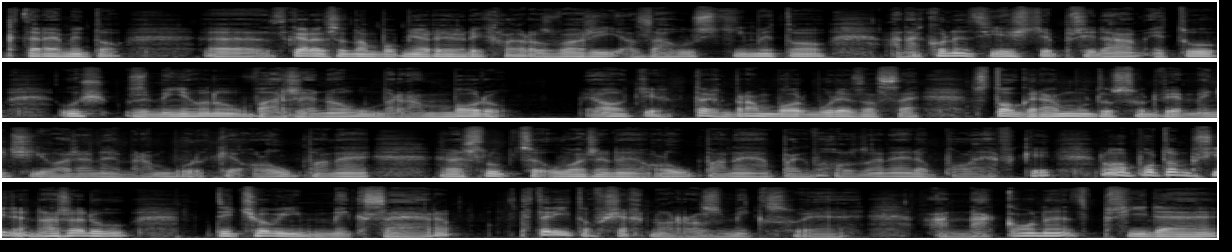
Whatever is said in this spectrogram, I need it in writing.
které, mi to, eh, které se tam poměrně rychle rozvaří a zahustí mi to. A nakonec ještě přidám i tu už zmiňovanou vařenou bramboru. Jo, těch, těch brambor bude zase 100 gramů, to jsou dvě menší vařené bramburky oloupané, ve slupce uvařené, oloupané a pak vhozené do polévky. No a potom přijde na řadu tyčový mixér, který to všechno rozmixuje a nakonec přijde,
